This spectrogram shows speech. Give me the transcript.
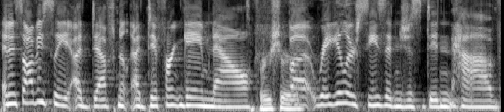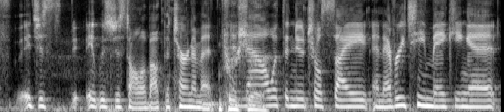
And it's obviously a definite a different game now. For sure. But regular season just didn't have it. Just it was just all about the tournament. For and sure. now with the neutral site and every team making it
